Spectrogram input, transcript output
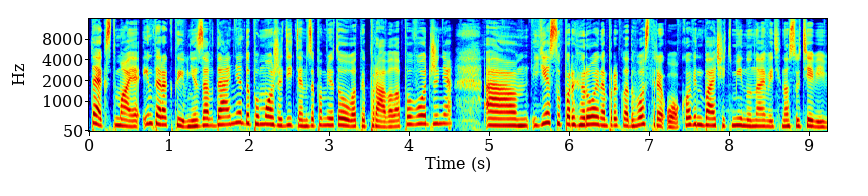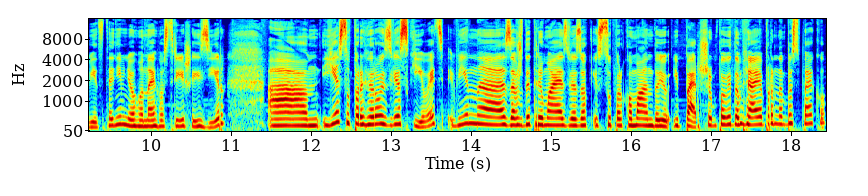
Текст має інтерактивні завдання, допоможе дітям запам'ятовувати правила поводження. А, Є супергерой, наприклад, гостре око. Він бачить міну навіть на суттєвій відстані. В нього найгостріший зір. А, Є супергерой зв'язківець. Він е, завжди тримає зв'язок із суперкомандою і першим повідомляє про небезпеку.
